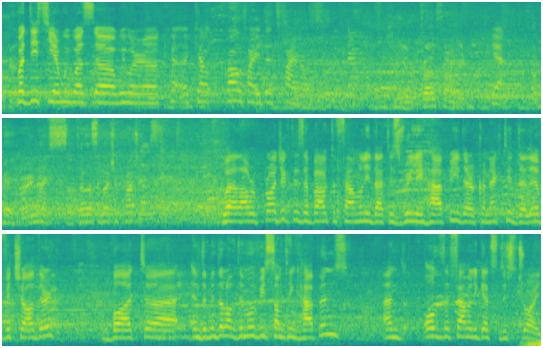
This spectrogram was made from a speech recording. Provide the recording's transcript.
Okay. But this year we was uh, we were uh, ca- ca- qualified at finals. You're crowdfunding. Yeah. Okay, very nice. So tell us about your project. Well, our project is about a family that is really happy, they're connected, they love each other, but uh, in the middle of the movie something happens and all the family gets destroyed.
